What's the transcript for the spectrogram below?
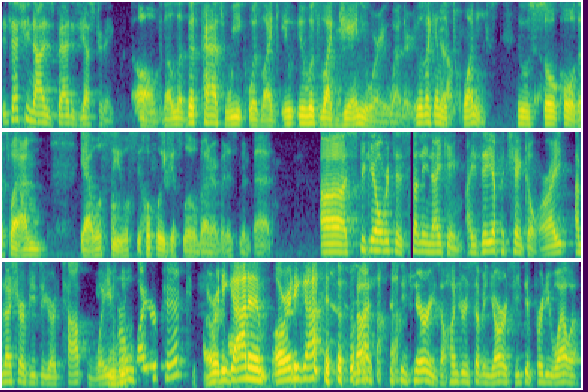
It's actually not as bad as yesterday. Oh, the, this past week was like, it, it was like January weather. It was like in yeah. the 20s. It was so cold. That's why I'm. Yeah, we'll see. We'll see. Hopefully, it gets a little better, but it's been bad. Uh, speaking over to Sunday night game, Isaiah Pacheco. All right, I'm not sure if he's your top waiver mm-hmm. wire pick. Already got him. Already got him. Guys, 15 carries, 107 yards. He did pretty well.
